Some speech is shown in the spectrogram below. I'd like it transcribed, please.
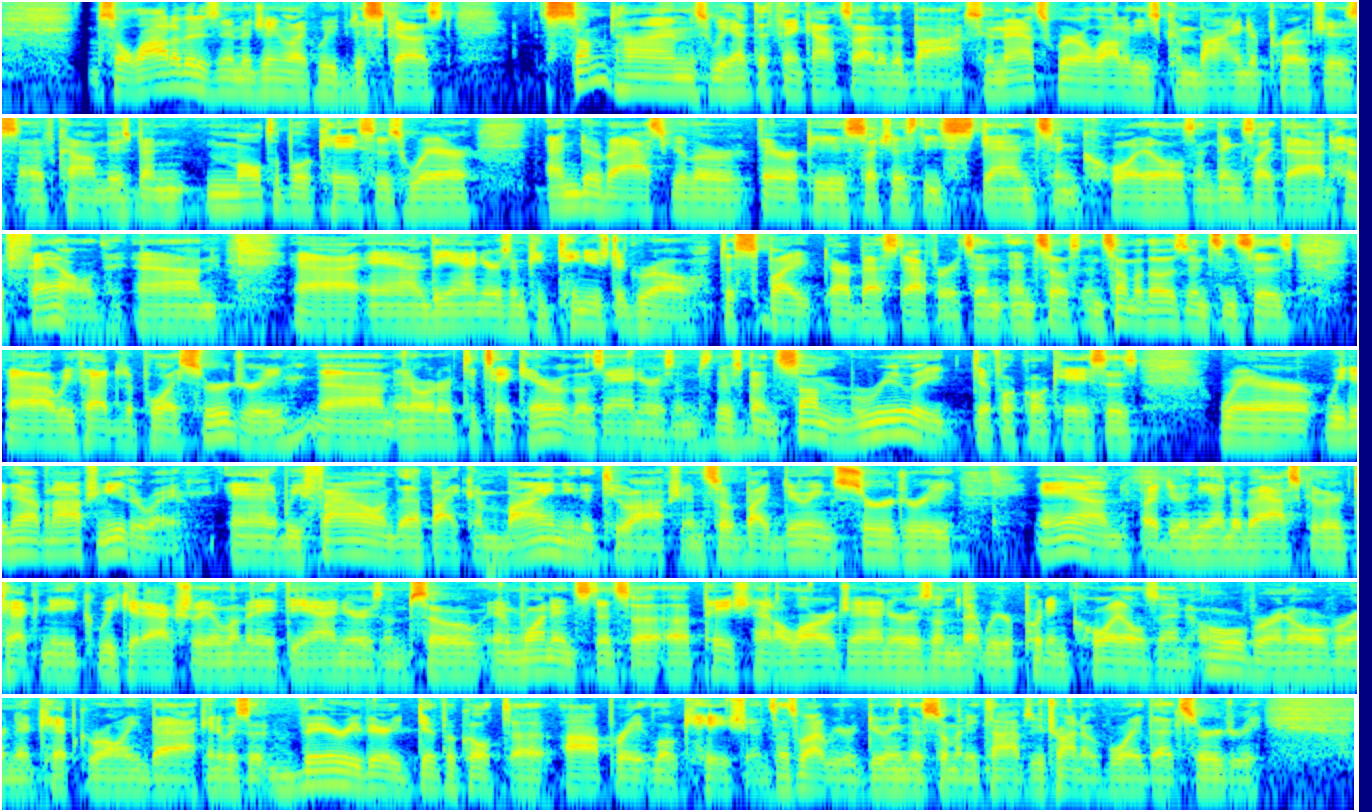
So a lot of it is imaging, like we've discussed. Sometimes we have to think outside of the box, and that's where a lot of these combined approaches have come. There's been multiple cases where endovascular therapies, such as these stents and coils and things like that, have failed, um, uh, and the aneurysm continues to grow despite our best efforts. And, and so, in some of those instances, uh, we've had to deploy surgery um, in order to take care of those aneurysms. There's been some really difficult cases where we didn't have an option either way, and we found that by combining the two options, so by doing surgery and by doing the endovascular technique, we could actually eliminate the aneurysm. So, in one instance, a, a patient had a large aneurysm that we were putting coils in over and over, and it kept growing back. And it was very, very difficult to operate locations. That's why we were doing this so many times. We were trying to avoid that surgery.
